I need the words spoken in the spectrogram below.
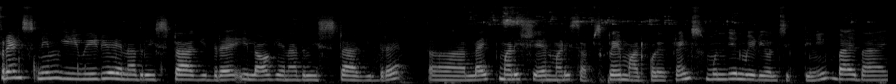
ಫ್ರೆಂಡ್ಸ್ ನಿಮ್ಗೆ ಈ ವಿಡಿಯೋ ಏನಾದರೂ ಇಷ್ಟ ಆಗಿದ್ದರೆ ಈ ಲಾಗ್ ಏನಾದರೂ ಇಷ್ಟ ಆಗಿದ್ದರೆ ಲೈಕ್ ಮಾಡಿ ಶೇರ್ ಮಾಡಿ ಸಬ್ಸ್ಕ್ರೈಬ್ ಮಾಡ್ಕೊಳ್ಳಿ. ಫ್ರೆಂಡ್ಸ್ ಮುಂದಿನ ವೀಡಿಯೋಲಿ ಸಿಗ್ತೀನಿ. ಬಾಯ್ ಬಾಯ್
